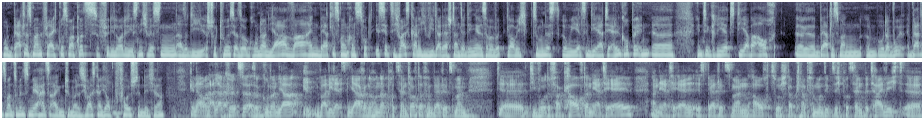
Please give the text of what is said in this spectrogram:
Und Bertelsmann, vielleicht muss man kurz für die Leute, die es nicht wissen, also die Struktur ist ja so, Gruner und Jahr war ein Bertelsmann-Konstrukt, ist jetzt, ich weiß gar nicht, wie da der Stand der Dinge ist, aber wird, glaube ich, zumindest irgendwie jetzt in die RTL-Gruppe in, äh, integriert, die aber auch äh, Bertelsmann ähm, oder wo Bertelsmann zumindest Mehrheitseigentümer ist. Ich weiß gar nicht, ob vollständig, ja. Genau, in aller Kürze, also Grunon Jahr war die letzten Jahre eine 100% Tochter von Bertelsmann. Die, äh, die, wurde verkauft an RTL. An RTL ist Bertelsmann auch zu, ich glaube, knapp 75% beteiligt. Äh,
